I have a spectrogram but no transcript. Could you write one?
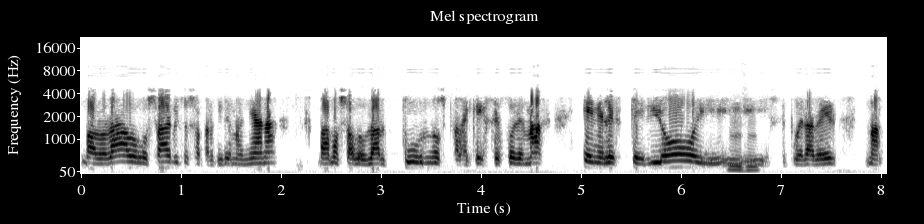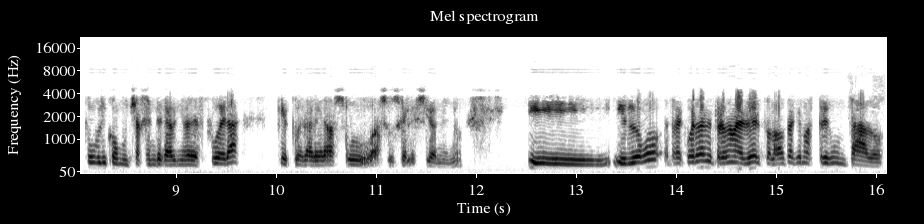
valorado los árbitros a partir de mañana, vamos a doblar turnos para que se juegue más en el exterior y, se pueda ver más público, mucha gente que ha venido de fuera que pueda ver a su a sus selecciones, ¿no? Y, y luego, recuérdame, perdón Alberto, la otra que me has preguntado.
